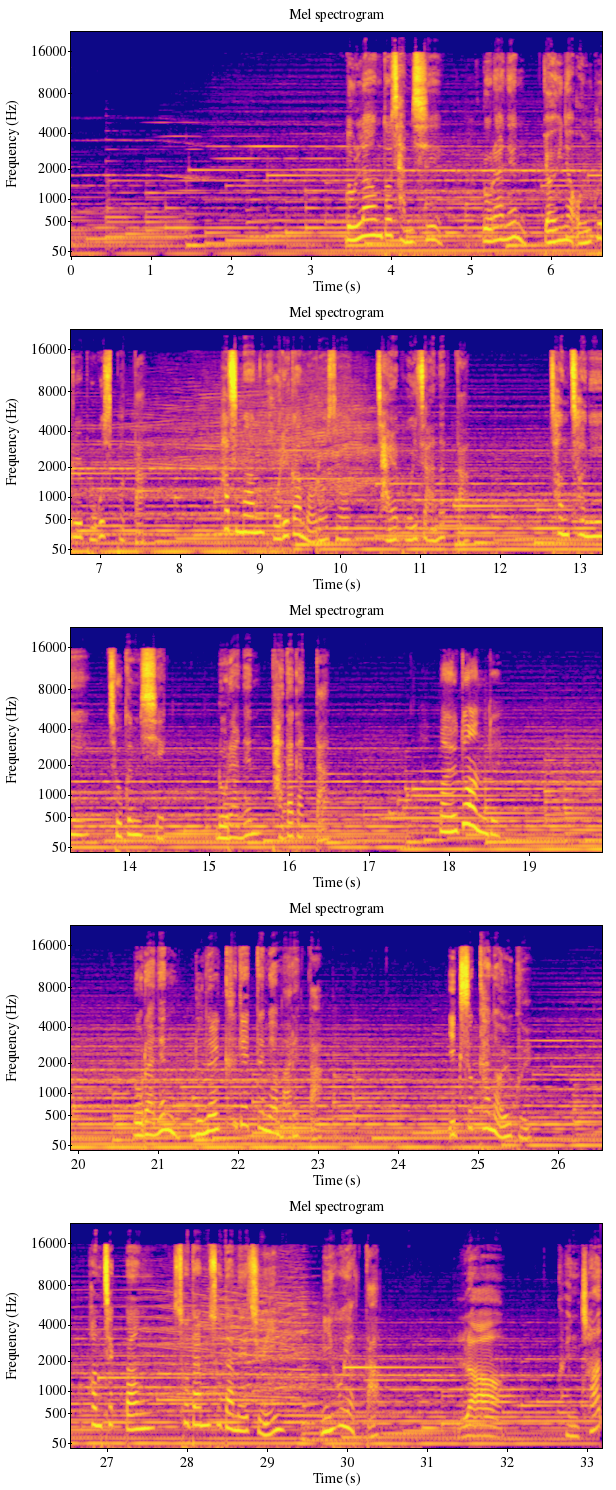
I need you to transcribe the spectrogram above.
놀라움도 잠시 로라는 여인의 얼굴을 보고 싶었다. 하지만 거리가 멀어서 잘 보이지 않았다. 천천히 조금씩 로라는 다가갔다. 말도 안 돼. 로라는 눈을 크게 뜨며 말했다. 익숙한 얼굴. 헌책방 소담소담의 주인 미호였다. 라, 괜찮?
